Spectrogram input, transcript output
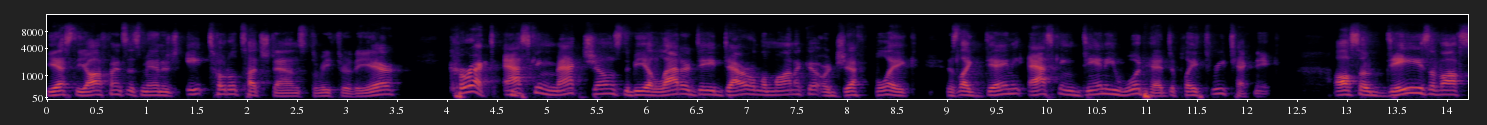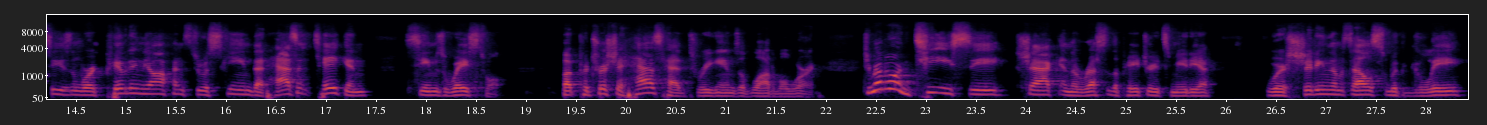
Yes, the offense has managed eight total touchdowns, three through the air. Correct. Asking Mac Jones to be a latter day Daryle Lamonica or Jeff Blake is like Danny asking Danny Woodhead to play three technique. Also, days of offseason work pivoting the offense to a scheme that hasn't taken seems wasteful. But Patricia has had three games of laudable work. Do you remember when TEC, Shaq, and the rest of the Patriots media were shitting themselves with glee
